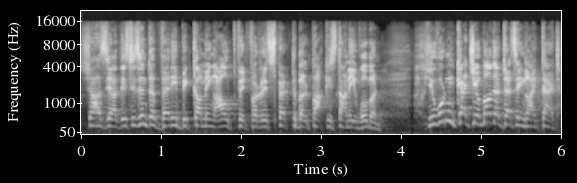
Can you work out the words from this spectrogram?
Shazia, this isn't a very becoming outfit for a respectable Pakistani woman. You wouldn't catch your mother dressing like that.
